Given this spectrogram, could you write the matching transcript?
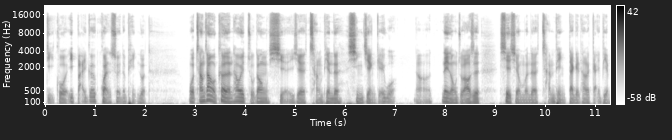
抵过一百个灌水的评论。我常常有客人他会主动写一些长篇的信件给我，啊，内容主要是谢谢我们的产品带给他的改变。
